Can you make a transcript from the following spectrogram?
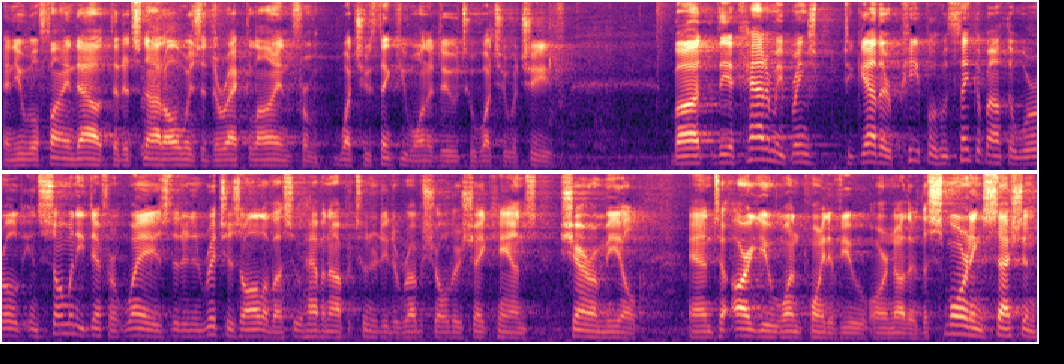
And you will find out that it's not always a direct line from what you think you want to do to what you achieve. But the Academy brings together people who think about the world in so many different ways that it enriches all of us who have an opportunity to rub shoulders, shake hands, share a meal, and to argue one point of view or another. This morning's session,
